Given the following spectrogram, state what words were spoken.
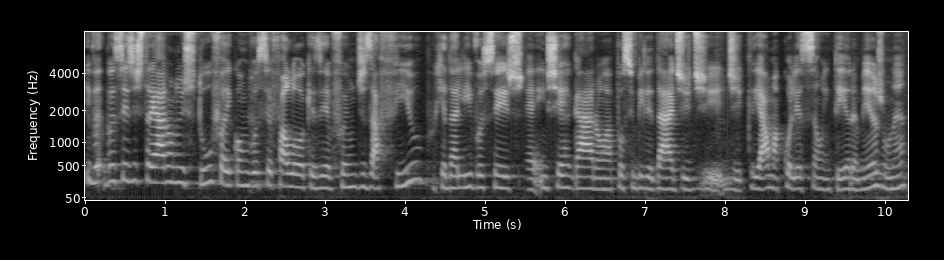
E vocês estrearam no Estufa e como você falou, quer dizer, foi um desafio, porque dali vocês é, enxergaram a possibilidade de, de criar uma coleção inteira mesmo, né?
